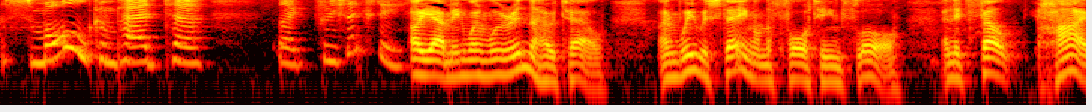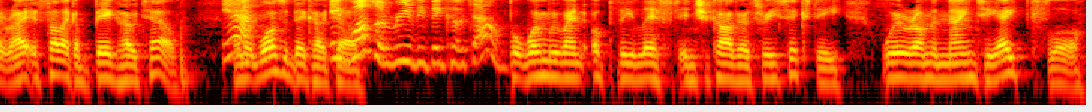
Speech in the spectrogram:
small compared to like 360. Oh, yeah, I mean, when we were in the hotel and we were staying on the 14th floor and it felt high, right? It felt like a big hotel. Yeah. And it was a big hotel. It was a really big hotel. But when we went up the lift in Chicago 360, we were on the 98th floor.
